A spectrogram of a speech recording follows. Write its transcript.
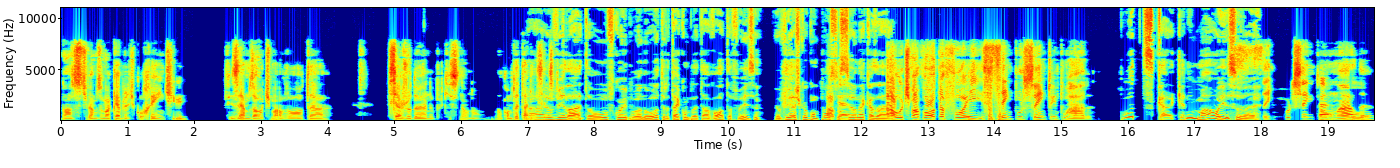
Nós tivemos uma quebra de corrente, fizemos a última volta se ajudando, porque senão não, não completaria. Ah, eu vi lá. Então um ficou empurrando o outro até completar a volta, foi isso? Eu vi, acho que algum post ah, seu, né, Casal? A última volta foi 100% empurrada. Putz, cara, que animal isso, velho. 100% é, arrumada.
